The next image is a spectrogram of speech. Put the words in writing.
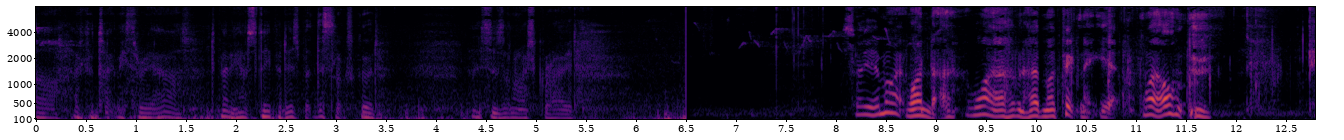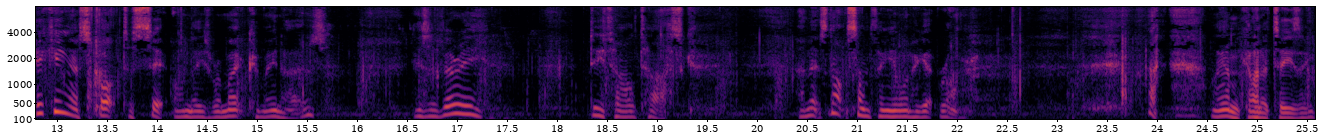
oh that could take me three hours depending how steep it is but this looks good this is a nice grade. So you might wonder why I haven't had my picnic yet. Well, picking a spot to sit on these remote caminos is a very detailed task and it's not something you want to get wrong. I am kind of teasing,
